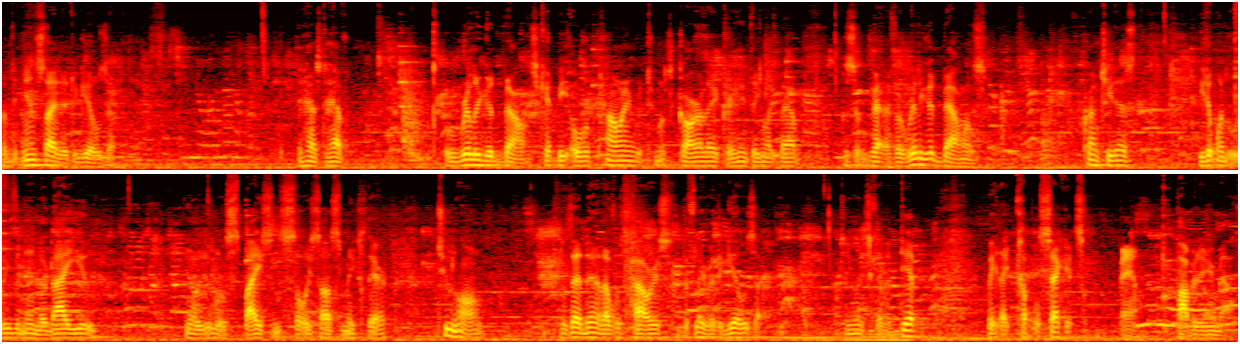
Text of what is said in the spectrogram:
of the inside of the gyoza, it has to have a really good balance. Can't be overpowering with too much garlic or anything like that. Because it has got to have a really good balance. Crunchiness. You don't want to leave it in the rayu you know, a little spice and soy sauce mixed there too long because that then overpowers the flavor of the gyoza. So you're just gonna dip, wait like a couple seconds, bam, pop it in your mouth.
